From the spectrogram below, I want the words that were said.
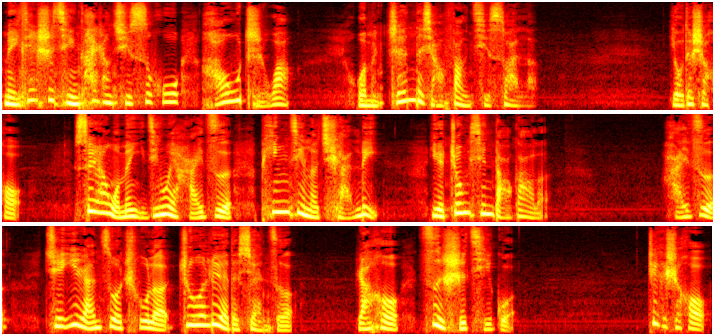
每件事情看上去似乎毫无指望，我们真的想放弃算了。有的时候，虽然我们已经为孩子拼尽了全力，也衷心祷告了，孩子却依然做出了拙劣的选择，然后自食其果。这个时候，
